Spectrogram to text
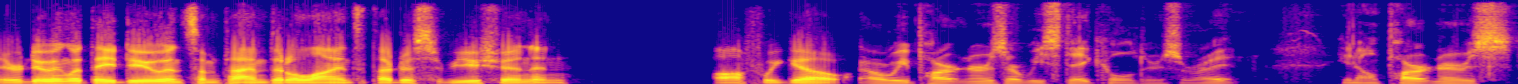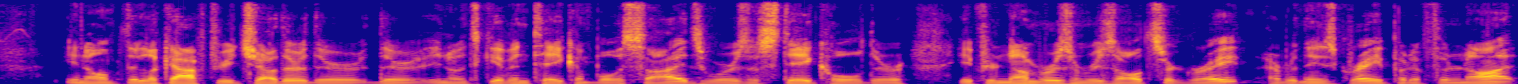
They're doing what they do, and sometimes it aligns with our distribution, and off we go. Are we partners? Are we stakeholders? Right? You know, partners you know they look after each other they're they're you know it's give and take on both sides whereas a stakeholder if your numbers and results are great everything's great but if they're not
